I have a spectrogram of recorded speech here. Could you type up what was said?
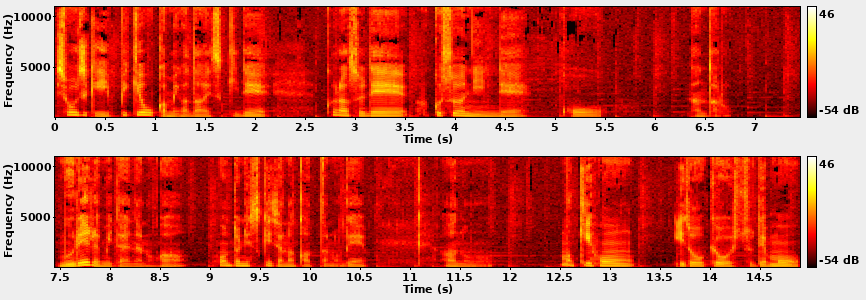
正直一匹狼が大好きでクラスで複数人でこうなんだろう群れるみたいなのが本当に好きじゃなかったのであのまあ基本移動教室でも、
